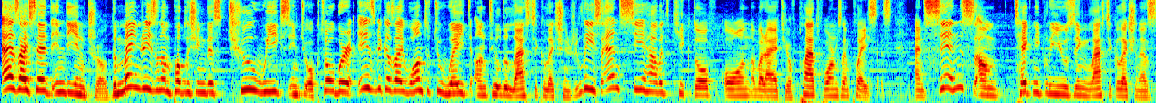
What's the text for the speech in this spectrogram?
As I said in the intro, the main reason I'm publishing this two weeks into October is because I wanted to wait until the Last Recollection release and see how it kicked off on a variety of platforms and places. And since I'm technically using Last Recollection as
